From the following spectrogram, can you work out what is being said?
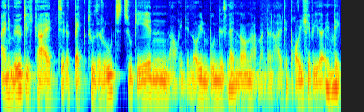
eine Möglichkeit, back to the roots zu gehen. Auch in den neuen Bundesländern hat man dann alte Bräuche wieder mhm.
